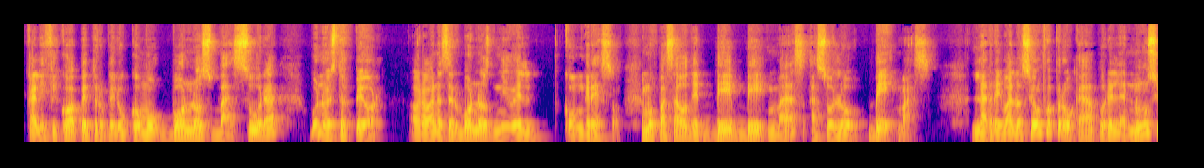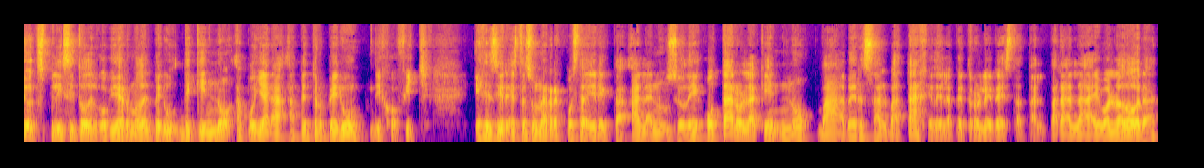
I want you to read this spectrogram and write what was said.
calificó a Petroperú como bonos basura? Bueno, esto es peor. Ahora van a ser bonos nivel Congreso. Hemos pasado de BB más a solo B más. La reevaluación fue provocada por el anuncio explícito del gobierno del Perú de que no apoyará a Petroperú, dijo Fitch. Es decir, esta es una respuesta directa al anuncio de Otárola que no va a haber salvataje de la petrolera estatal. Para la evaluadora,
